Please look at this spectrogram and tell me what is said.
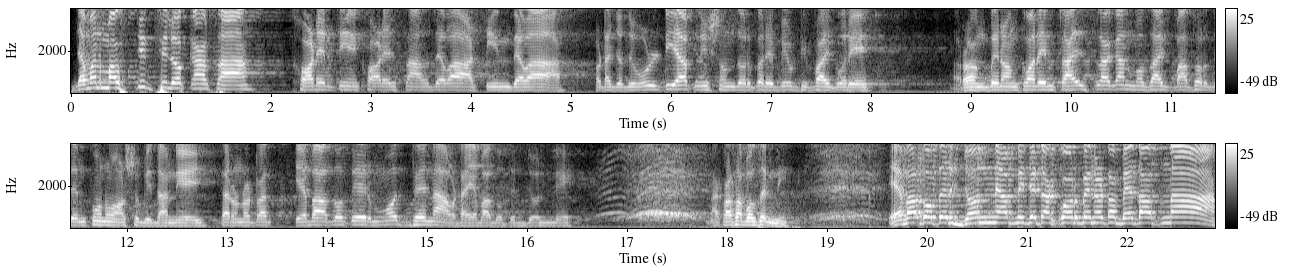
যেমন মসজিদ ছিল কাঁচা, খড়ের টিন খড়ের চাল দেওয়া, টিন দেওয়া। ওটা যদি উল্টিয়ে আপনি সুন্দর করে বিউটিফাই করে রং বেরং করেন, টাইলস লাগান, মোজাইক, পাথর দেন, কোনো অসুবিধা নেই। কারণ ওটা এবাদতের মধ্যে না, ওটা এবাদতের জন্যে। না, কথা বলছেননি? এবাদতের জন্য আপনি যেটা করবেন, ওটা বেদাত না।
